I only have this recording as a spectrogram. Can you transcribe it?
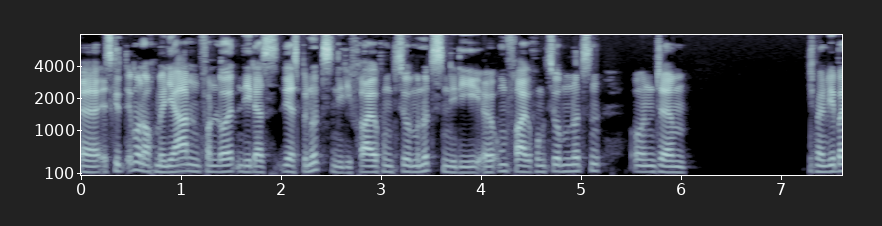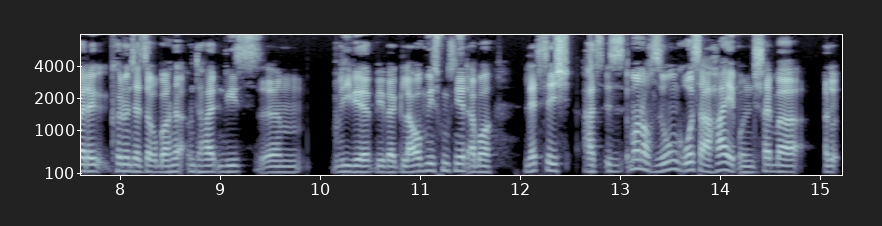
äh, es gibt immer noch Milliarden von Leuten, die das, die das benutzen, die die Fragefunktion benutzen, die die äh, Umfragefunktion benutzen. Und ähm, ich meine, wir beide können uns jetzt darüber unterhalten, wie es, ähm, wie wir, wie wir glauben, wie es funktioniert, aber letztlich hat, ist es immer noch so ein großer Hype und scheinbar, also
